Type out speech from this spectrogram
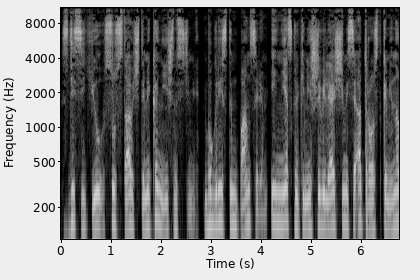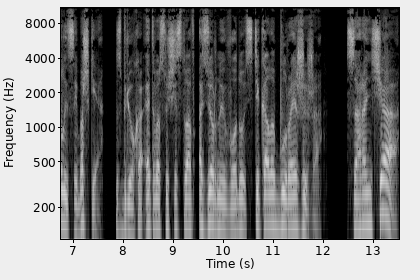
с десятью суставчатыми конечностями, бугристым панцирем и несколькими шевелящимися отростками на лысой башке. С брюха этого существа в озерную воду стекала бурая жижа. «Саранча!»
